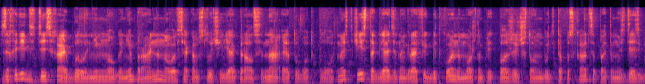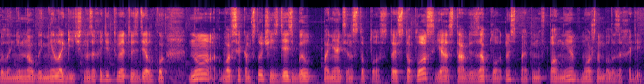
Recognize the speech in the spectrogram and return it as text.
Заходить здесь хай было немного неправильно, но во всяком случае я опирался на эту вот плотность. Чисто глядя на график биткоина, можно предположить, что он будет опускаться, поэтому здесь было немного нелогично заходить в эту сделку Но, во всяком случае, здесь был понятен стоп-лосс. То есть стоп-лосс я ставлю за плотность, поэтому вполне можно было заходить.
